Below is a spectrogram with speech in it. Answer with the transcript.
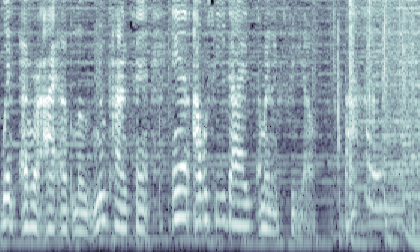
whenever I upload new content. And I will see you guys in my next video. Bye.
